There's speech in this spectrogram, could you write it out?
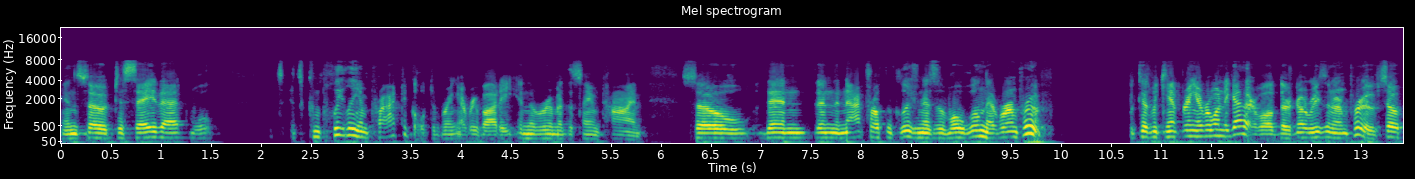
And so to say that, well, it's, it's completely impractical to bring everybody in the room at the same time. So then, then the natural conclusion is, well, we'll never improve because we can't bring everyone together. Well, there's no reason to improve. So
